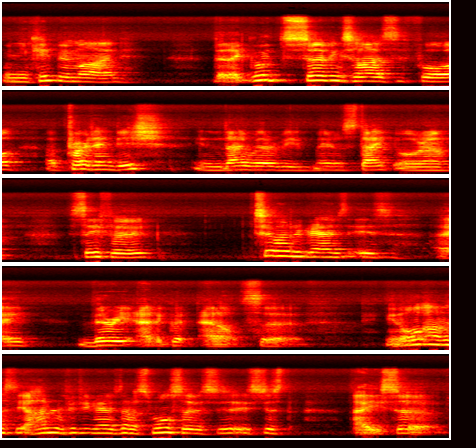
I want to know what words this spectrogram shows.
when you keep in mind that a good serving size for a protein dish in the day, whether it be meat or steak or um, seafood, 200 grams is a very adequate adult serve. In all honesty, 150 grams is not a small serve, it's just a serve.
